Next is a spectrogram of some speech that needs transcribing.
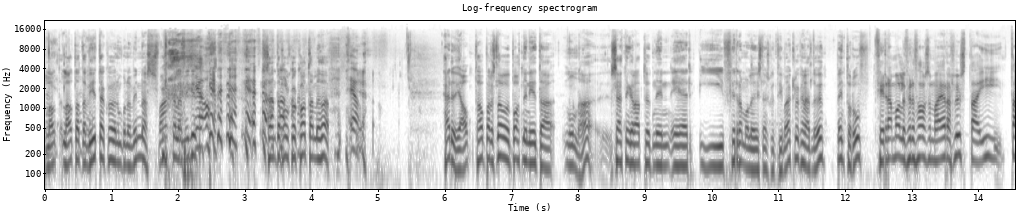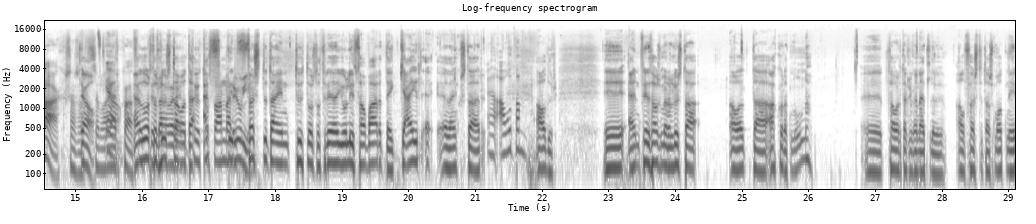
Lát, láta þetta vita hvað við erum búin að vinna svakalega mikið, senda fólk að kotta með það. já. Herðu, já, þá bara sláum við botnin í þetta núna. Setningaratöfnin er í fyrramálið íslenskum tíma, klukkan 11, beint á rúf. fyrramáli fyrir þá sem að er að hlusta í dag sem, sagt, Já. sem að er hvað Ef þú ert að hlusta á þetta fimmtudagurinn 22. eftir júlí. föstudaginn 23. júli, þá var þetta í gær eða einhver staðar Eða áðan. áður. Eh, En fyrir þá sem er að hlusta á þetta akkurat núna, eh, þá er þetta klukkan 11 á föstudagsmótni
